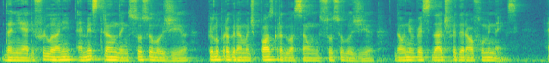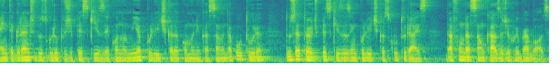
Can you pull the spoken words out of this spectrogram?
Daniele Furlani é mestranda em Sociologia pelo Programa de Pós-Graduação em Sociologia da Universidade Federal Fluminense é integrante dos grupos de pesquisa Economia Política da Comunicação e da Cultura do setor de pesquisas em políticas culturais da Fundação Casa de Rui Barbosa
